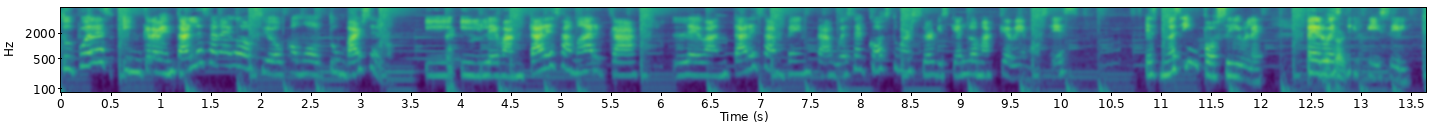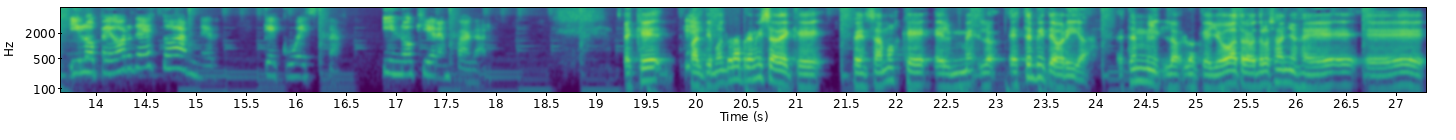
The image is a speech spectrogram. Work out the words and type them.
tú puedes incrementarle ese negocio como tumbárselo y, y levantar esa marca, levantar esas ventas o ese customer service, que es lo más que vemos. Es, es no es imposible, pero es difícil. Y lo peor de esto, Abner, que cuesta y no quieren pagar. Es que partimos de la premisa de que pensamos que el... esta es mi teoría, este es mi, lo, que yo a través de los años he,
